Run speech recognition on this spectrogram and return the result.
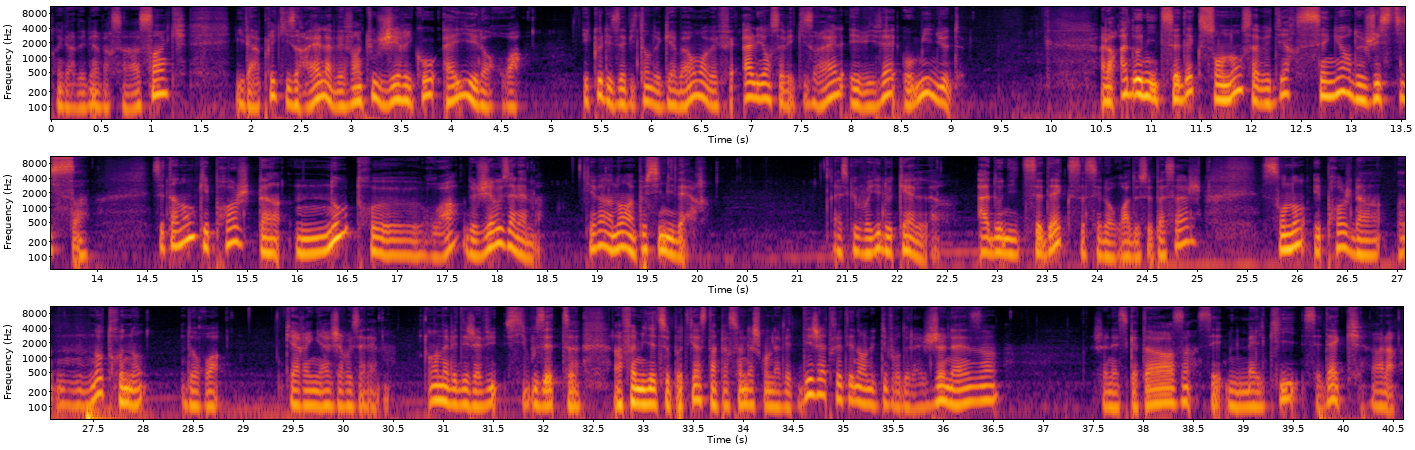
Regardez bien verset 1 à 5. Il a appris qu'Israël avait vaincu Jéricho, Haï et leur roi, et que les habitants de Gabaon avaient fait alliance avec Israël et vivaient au milieu d'eux. Alors Adonit Sedek, son nom, ça veut dire Seigneur de justice. C'est un nom qui est proche d'un autre roi de Jérusalem, qui avait un nom un peu similaire. Est-ce que vous voyez lequel Adonit Sedek, ça c'est le roi de ce passage. Son nom est proche d'un autre nom de roi qui a régné à Jérusalem. On avait déjà vu, si vous êtes un familier de ce podcast, un personnage qu'on avait déjà traité dans le livre de la Genèse, Genèse 14, c'est Melki Sédek. Voilà.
